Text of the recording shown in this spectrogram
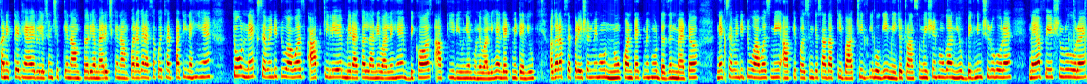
कनेक्टेड है रिलेशनशिप के नाम पर या मैरिज के नाम पर। अगर ऐसा कोई थर्ड पार्टी नहीं है तो नेक्स्ट सेवेंटी टू आवर्स आपके लिए मेराकल लाने वाले हैं बिकॉज़ आपकी रियूनियन होने वाली है। लेट मी टेल यू अगर आप सेपरेशन में हो नो कॉन्टैक्ट में हो doesn't matter next seventy two hours में आपके पर्सन के साथ आपकी बातचीत भी होगी। मेजर ट्रांसफॉर्मेशन होगा न्यू बिगनिंग शुरू हो रहा है, नया फ़ेज़ शुरू हो रहा है।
